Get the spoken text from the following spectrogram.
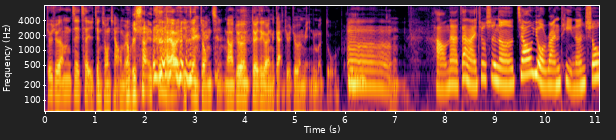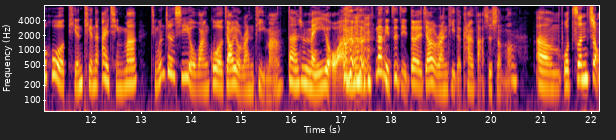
就会觉得嗯，这一次一见钟情好像没有比上一次还要一见钟情，然后就会对这个人的感觉就会没那么多。嗯，嗯，好，那再来就是呢，交友软体能收获甜甜的爱情吗？请问郑熙有玩过交友软体吗？当然是没有啊。那你自己对交友软体的看法是什么？嗯，我尊重，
